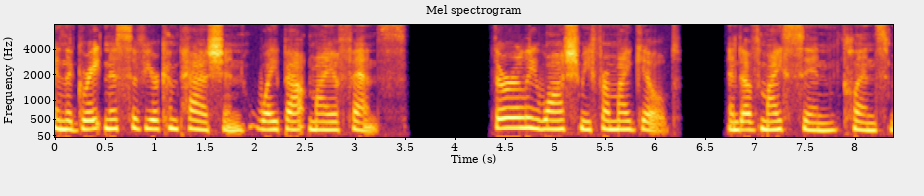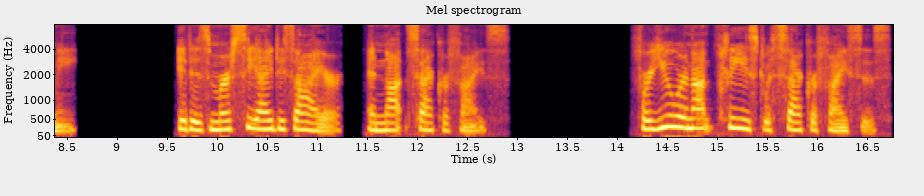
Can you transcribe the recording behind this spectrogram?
In the greatness of your compassion, wipe out my offense. Thoroughly wash me from my guilt, and of my sin cleanse me. It is mercy I desire, and not sacrifice. For you are not pleased with sacrifices.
